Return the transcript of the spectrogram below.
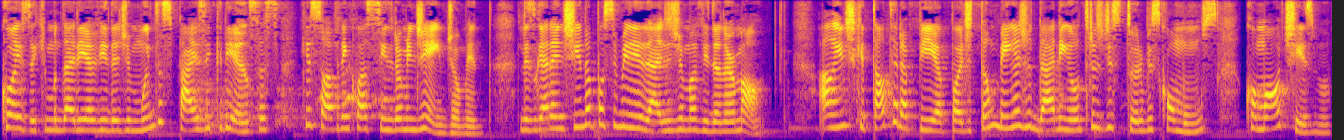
coisa que mudaria a vida de muitos pais e crianças que sofrem com a síndrome de Angelman, lhes garantindo a possibilidade de uma vida normal. Além de que tal terapia pode também ajudar em outros distúrbios comuns, como o autismo.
